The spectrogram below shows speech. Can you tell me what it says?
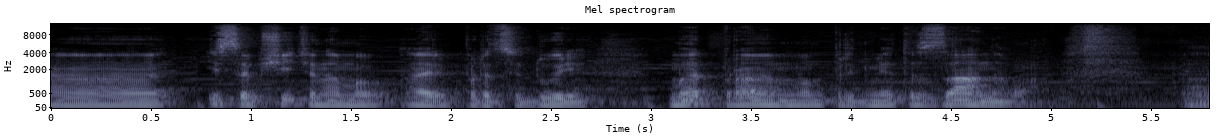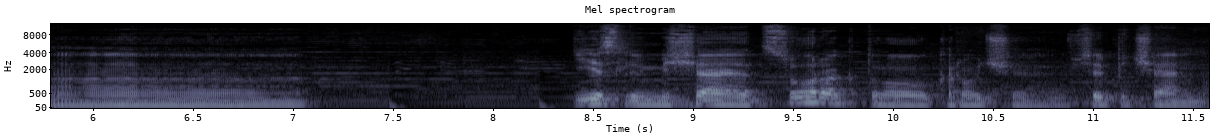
Э, и сообщите нам о процедуре. Мы отправим вам предметы заново. Э, если вмещает 40, то, короче, все печально.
